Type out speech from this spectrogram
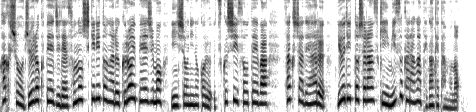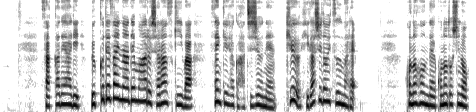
各章16ページでその仕切りとなる黒いページも印象に残る美しい装丁は作者であるユーディット・シャランスキー自らが手掛けたもの。作家でありブックデザイナーでもあるシャランスキーは1980年旧東ドイツ生まれ。この本でこの年の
